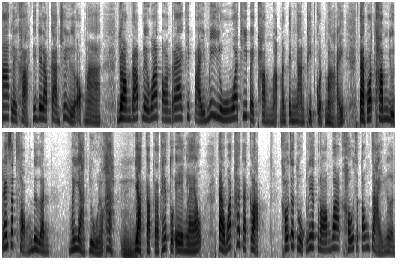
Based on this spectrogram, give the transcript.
มากเลยค่ะ ที่ได้รับการช่วยเหลือออกมา ยอมรับเลยว่าตอนแรกที่ไปไม่รู้ว่าที่ไปทำอะมันเป็นงานผิดกฎหมาย แต่พอทำอยู่ได้สักสองเดือน ไม่อยากอยู่แล้วค่ะอืมอยากกลับประเทศตัวเองแล้ว แต่ว่าถ้าจะกลับเขาจะถูกเรียกร้องว่าเขาจะต้องจ่ายเงิน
